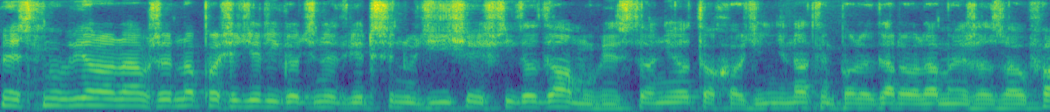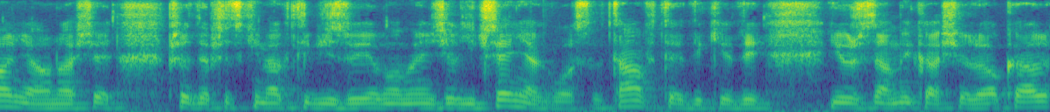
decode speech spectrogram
Więc mówiono nam, że no posiedzieli godzinę, dwie, trzy, nudzi się i szli do domu, więc to nie o to chodzi. Nie na tym polega rola męża zaufania. Ona się przede wszystkim aktywizuje w momencie liczenia głosów. Tam wtedy, kiedy już zamyka się lokal,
